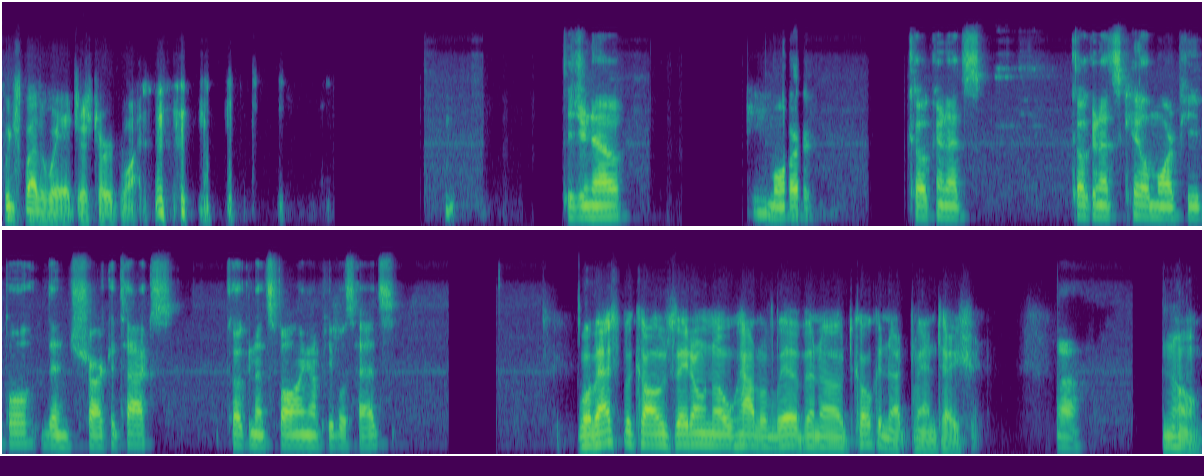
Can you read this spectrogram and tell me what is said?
Which, by the way, I just heard one. Did you know more coconuts coconuts kill more people than shark attacks, coconuts falling on people's heads? Well, that's because they don't know how to live in a coconut plantation. Oh. No,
